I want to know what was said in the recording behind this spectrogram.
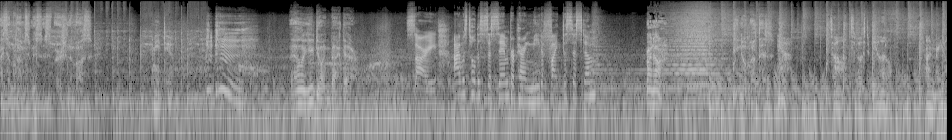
I sometimes miss this version of us. Me too. The hell are you doing back there? Sorry, I was told this is a sim preparing me to fight the system. Right on. You know about this? Yeah. It's all supposed to be a little unreal.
